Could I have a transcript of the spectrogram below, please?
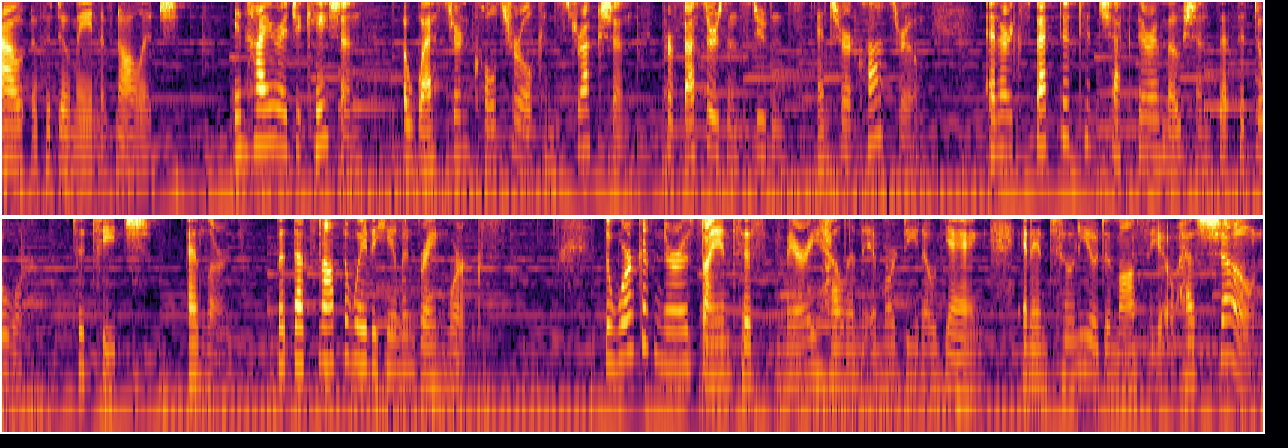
out of the domain of knowledge. In higher education, a Western cultural construction, professors and students enter a classroom and are expected to check their emotions at the door to teach and learn. But that's not the way the human brain works. The work of neuroscientists Mary Helen Immordino Yang and Antonio Damasio has shown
